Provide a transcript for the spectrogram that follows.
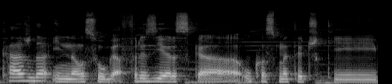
każda inna usługa, fryzjerska, u kosmetyczki,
